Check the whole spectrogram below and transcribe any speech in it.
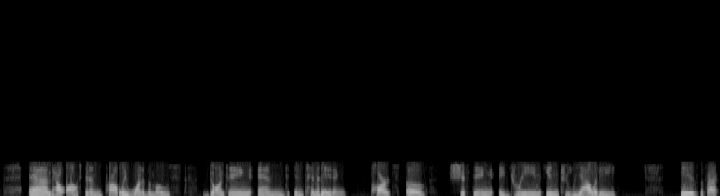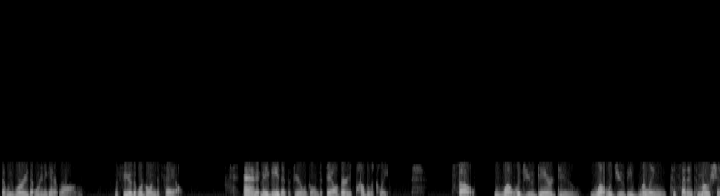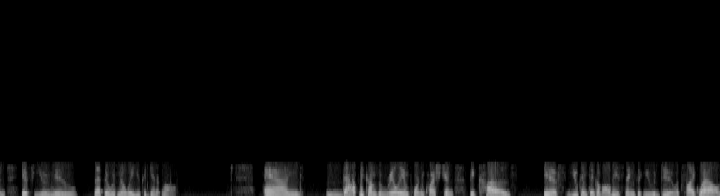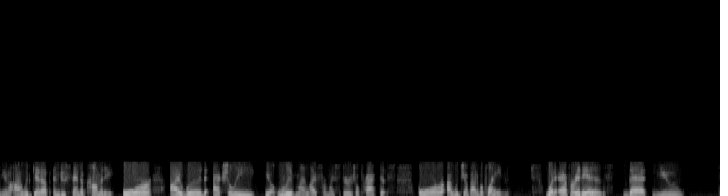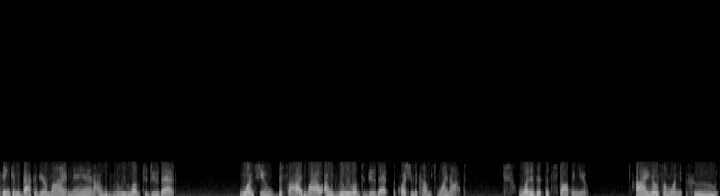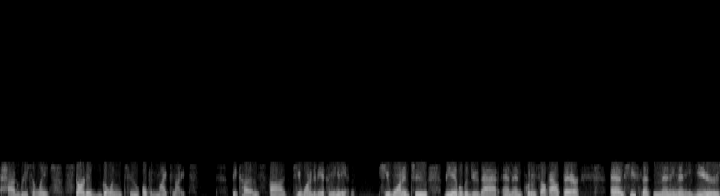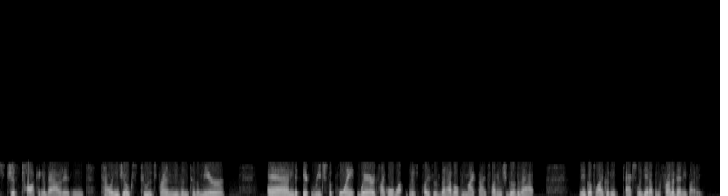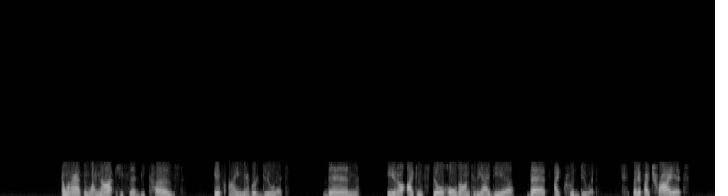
and how often, probably one of the most daunting and intimidating parts of shifting a dream into reality is the fact that we worry that we're going to get it wrong, the fear that we're going to fail. And it may be that the fear we're going to fail very publicly. So, what would you dare do? What would you be willing to set into motion if you knew that there was no way you could get it wrong? And that becomes a really important question because if you can think of all these things that you would do, it's like, well, you know, I would get up and do stand up comedy, or I would actually, you know, live my life for my spiritual practice, or I would jump out of a plane. Whatever it is that you think in the back of your mind, man, I would really love to do that. Once you decide, wow, I would really love to do that, the question becomes, why not? What is it that's stopping you? I know someone who had recently started going to open mic nights because uh, he wanted to be a comedian. He wanted to be able to do that and and put himself out there. And he spent many many years just talking about it and telling jokes to his friends and to the mirror. And it reached the point where it's like, well, what, there's places that have open mic nights. Why don't you go to that? And he goes, Well, I couldn't actually get up in front of anybody. And when I asked him why not, he said, Because if I never do it, then, you know, I can still hold on to the idea that I could do it. But if I try it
